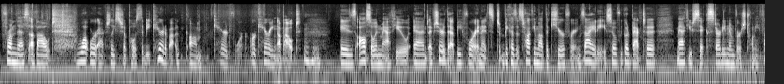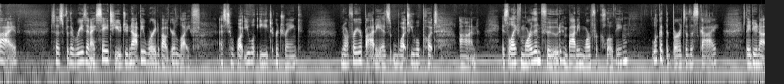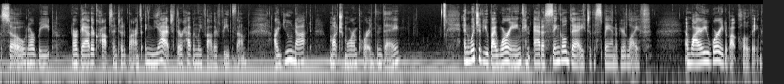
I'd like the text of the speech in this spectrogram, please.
from this about what we're actually supposed to be cared about, um, cared for, or caring about. Mm-hmm. Is also in Matthew, and I've shared that before, and it's t- because it's talking about the cure for anxiety. So if we go back to Matthew 6, starting in verse 25, says, For the reason I say to you, do not be worried about your life as to what you will eat or drink, nor for your body as what you will put on. Is life more than food, and body more for clothing? Look at the birds of the sky. They do not sow, nor reap, nor gather crops into the barns, and yet their heavenly Father feeds them. Are you not much more important than they? And which of you, by worrying, can add a single day to the span of your life? And why are you worried about clothing?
